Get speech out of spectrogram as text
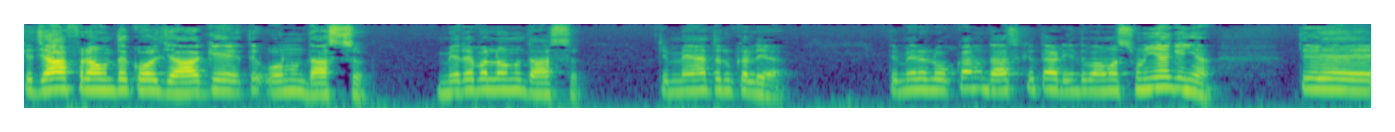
ਕਿ ਜਾ ਫਰਾਉਨ ਦੇ ਕੋਲ ਜਾ ਕੇ ਤੇ ਉਹਨੂੰ ਦੱਸ ਮੇਰੇ ਵੱਲੋਂ ਉਹਨੂੰ ਦੱਸ ਕਿ ਮੈਂ ਤੈਨੂੰ ਕੱਲਿਆ ਤੇ ਮੇਰੇ ਲੋਕਾਂ ਨੂੰ ਦੱਸ ਕਿ ਤੁਹਾਡੀਆਂ ਦੁਆਵਾਂ ਸੁਣੀਆਂ ਗਈਆਂ ਤੇ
